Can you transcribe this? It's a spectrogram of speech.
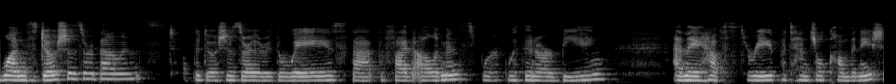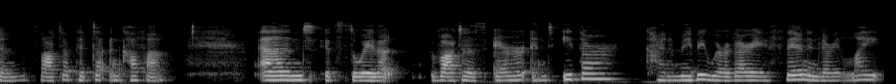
One's doshas are balanced. The doshas are the ways that the five elements work within our being, and they have three potential combinations vata, pitta, and kapha. And it's the way that vata is air and ether, kind of maybe we're very thin and very light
